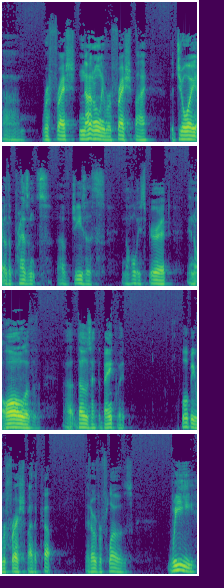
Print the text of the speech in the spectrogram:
um, refreshed, not only refreshed by the joy of the presence of Jesus and the Holy Spirit and all of uh, those at the banquet, we'll be refreshed by the cup that overflows. We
